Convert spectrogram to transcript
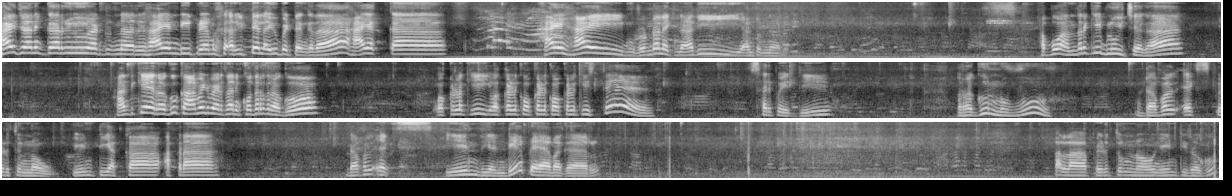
Hi జానక్ గారు అంటున్నారు. Hi అండి ప్రేమ గారు. ఇట్టే లైవ్ పెట్టాం కదా. హాయ్ అక్క. Hi hi. రెండో లైక్ నాది అంటున్నారు. అబ్బో అందరికీ బ్లూ ఇచ్చాగా? అందుకే రఘు కామెంట్ పెడతాను. కుదరదు రఘు. ఒకళ్ళకి ఒకళ్ళకి ఒకళ్ళకి ఒకళ్ళకి ఇస్తే సరిపోయిద్ది. రఘు నువ్వు డబల్ ఎక్స్ పెడుతున్నావు. ఏంటి అక్క? అక్కడ? డబల్ ఎక్స్ ఏంది అండి ప్రేమ గారు? అలా పెడుతున్నావు ఏంటి రఘు?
